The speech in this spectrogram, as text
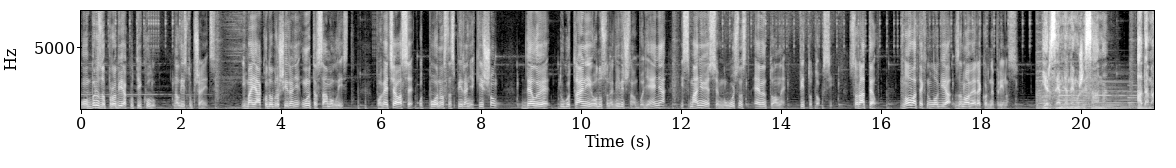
on brzo probija kutikulu na listu pšenice. Ima jako dobro širanje unutar samog lista. Povećava se otpornost na spiranje kišom, deluje dugotrajnije u odnosu na gljivična oboljenja i smanjuje se mogućnost eventualne fitotoksije. Soratel, nova tehnologija za nove rekordne prinose. Jer zemlja ne može sama. Adama.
